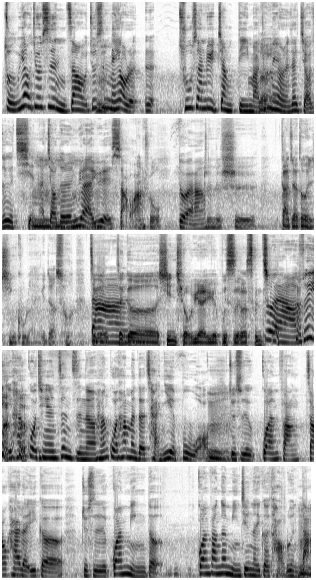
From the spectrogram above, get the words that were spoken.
主要就是你知道，就是没有人呃出生率降低嘛，就没有人在缴这个钱啊，缴的人越来越少啊。没错，对啊，真的是。大家都很辛苦了，应该这样说，这个这个星球越来越不适合生存。对啊，所以韩国前一阵子呢，韩国他们的产业部哦，嗯，就是官方召开了一个就是官民的官方跟民间的一个讨论大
